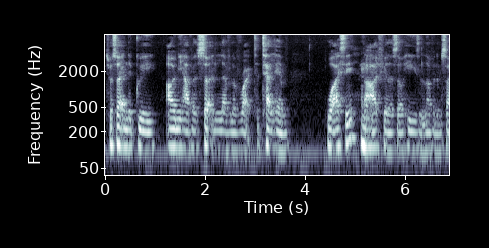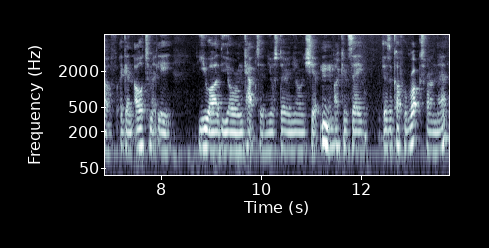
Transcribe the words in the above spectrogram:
to a certain degree, I only have a certain level of right to tell him what I see. That Mhm. I feel as though he's in love with himself. Again, ultimately, you are the your own captain. You're steering your own ship. Mm. I can say there's a couple rocks around there.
